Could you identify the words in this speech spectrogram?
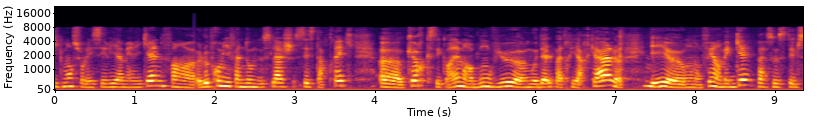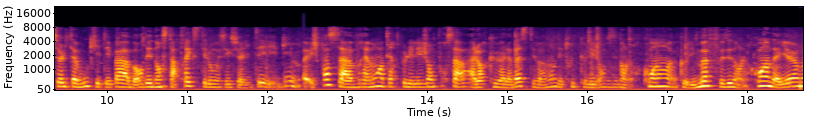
spécifiquement sur les séries américaines. Enfin, euh, le premier fandom de slash c'est Star Trek. Euh, Kirk c'est quand même un bon vieux euh, modèle patriarcal et euh, on en fait un mec gay parce que c'était le seul tabou qui n'était pas abordé dans Star Trek, c'était l'homosexualité et bim. Et je pense que ça a vraiment interpellé les gens pour ça, alors qu'à la base c'était vraiment des trucs que les gens faisaient dans leur coin, que les meufs faisaient dans leur coin d'ailleurs.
